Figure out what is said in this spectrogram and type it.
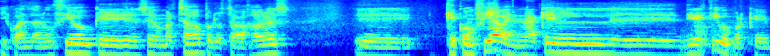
y cuando anunció que se marchaba, pues los trabajadores eh, que confiaban en aquel eh, directivo, porque,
